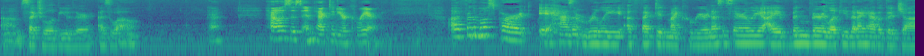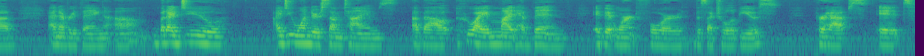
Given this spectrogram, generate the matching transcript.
um, sexual abuser as well. Okay. How has this impacted your career? Uh, for the most part, it hasn't really affected my career necessarily. I've been very lucky that I have a good job and everything, um, but I do I do wonder sometimes about who I might have been if it weren't for the sexual abuse. Perhaps it,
